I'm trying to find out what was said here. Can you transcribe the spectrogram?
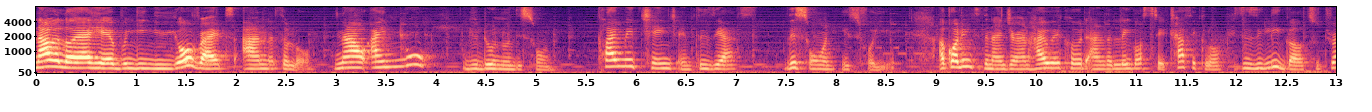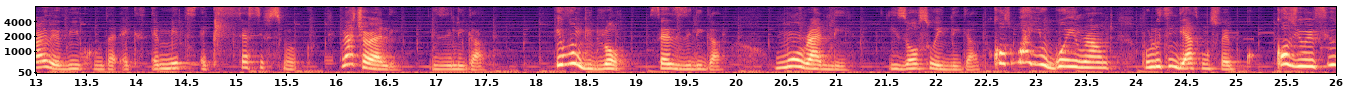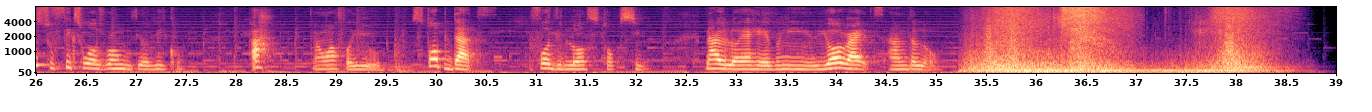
Now a lawyer here bringing you your rights and the law. Now I know you don't know this one. Climate change enthusiasts, this one is for you. According to the Nigerian Highway Code and the Lagos State Traffic Law, it is illegal to drive a vehicle that ex emits excessive smoke. Naturally, it's illegal. Even the law says it's illegal. Morally, it's also illegal. Because why are you going around polluting the atmosphere? Because you refuse to fix what's wrong with your vehicle. Ah, now what for you? Stop that before the law stops you. Now a lawyer here bringing you your rights and the law.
